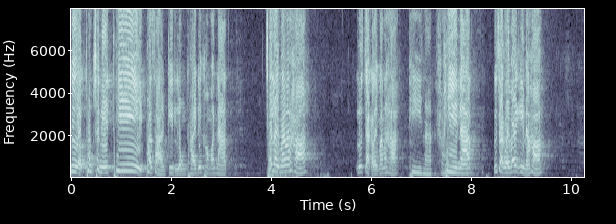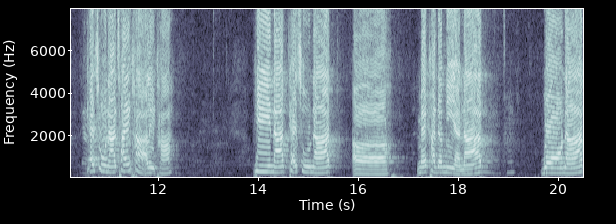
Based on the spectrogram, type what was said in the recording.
เกือบทุกชนิดที่ภาษาอังกฤษลงท้ายด้วยคำว่านัทใช่อะไรบ้างนะคะ รู้จักอะไรบ้างนะคะ พีนัทค่ะ พีนัทรู้จักอะไรบ้างอีกนะคะ แคชชูนัทใช่ค่ะ อะไรคะพีนัทแคชชูนัทเอ่อแมคคาเดเมียนัทใช่ค่ะวอลนัท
